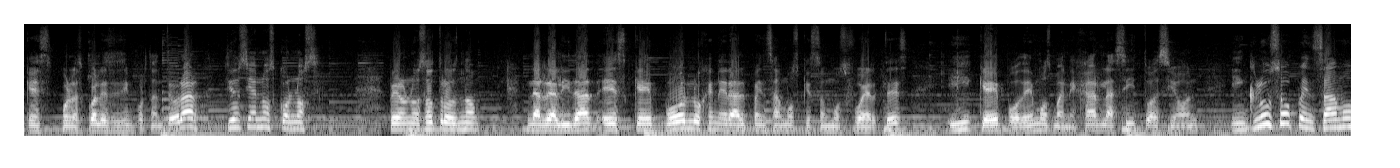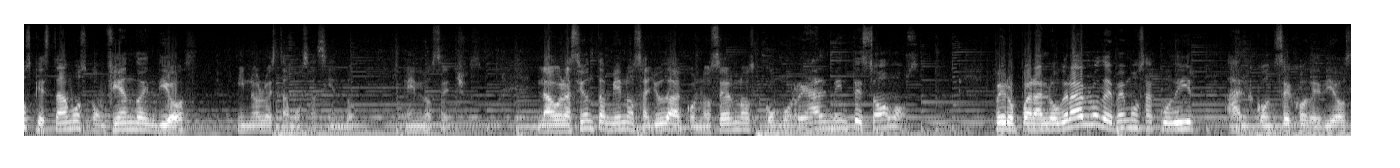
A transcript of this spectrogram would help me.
que es por las cuales es importante orar. Dios ya nos conoce, pero nosotros no. La realidad es que por lo general pensamos que somos fuertes y que podemos manejar la situación. Incluso pensamos que estamos confiando en Dios y no lo estamos haciendo en los hechos. La oración también nos ayuda a conocernos como realmente somos. Pero para lograrlo debemos acudir al consejo de Dios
